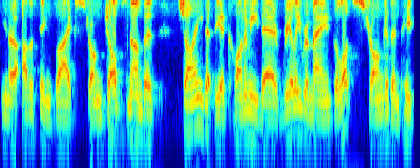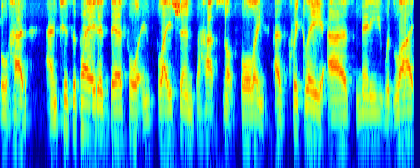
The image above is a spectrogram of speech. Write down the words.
you know, other things like strong jobs numbers showing that the economy there really remains a lot stronger than people had anticipated. Therefore, inflation perhaps not falling as quickly as many would like.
